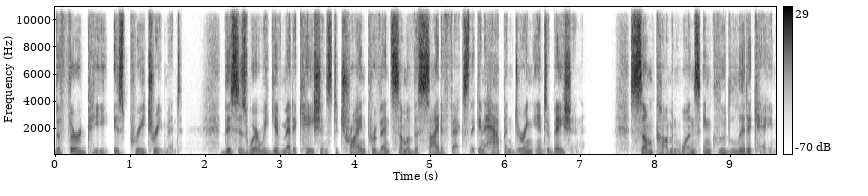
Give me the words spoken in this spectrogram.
The third P is pre-treatment. This is where we give medications to try and prevent some of the side effects that can happen during intubation. Some common ones include lidocaine,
